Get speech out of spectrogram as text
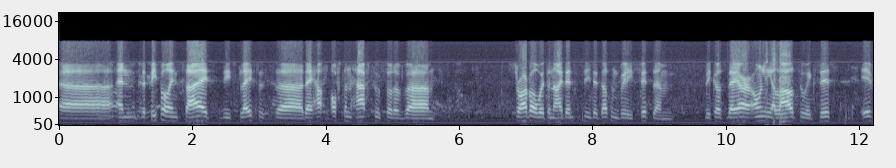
Uh, and the people inside these places, uh, they ha- often have to sort of um, struggle with an identity that doesn't really fit them because they are only allowed to exist if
